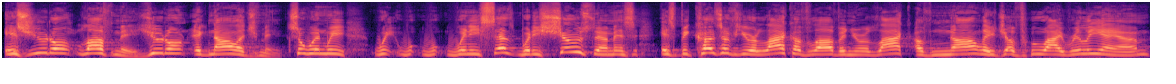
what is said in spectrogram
is you don't love me you don't acknowledge me. So when we, we when he says what he shows them is is because of your lack of love and your lack of knowledge of who i really am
